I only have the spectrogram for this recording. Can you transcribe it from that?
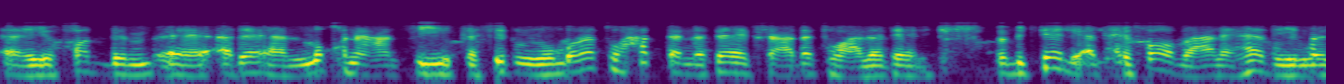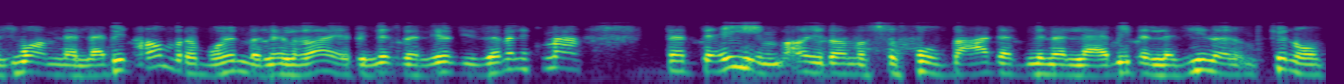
آه، يقدم آه، أداء مقنعا في كثير من المباريات وحتى النتائج ساعدته على ذلك. فبالتالي الحفاظ على هذه المجموعة من اللاعبين أمر مهم للغاية بالنسبة لنادي الزمالك مع تدعيم أيضا الصفوف بعدد من اللاعبين الذين يمكنهم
